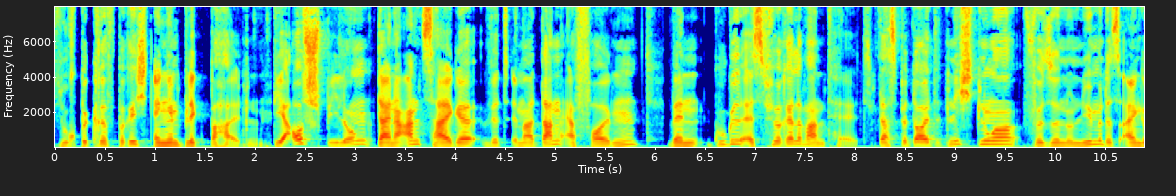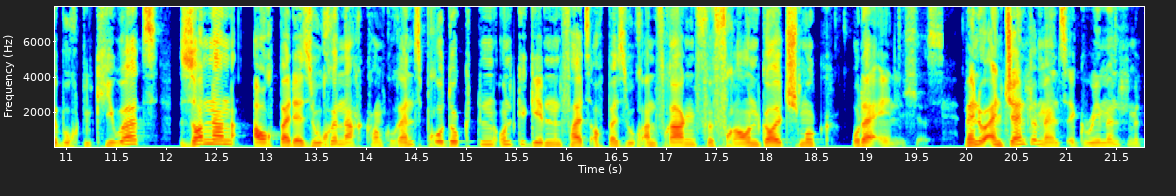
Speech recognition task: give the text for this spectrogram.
Suchbegriffbericht eng im Blick behalten. Die Ausspielung deiner Anzeige wird immer dann erfolgen, wenn Google es für relevant hält. Das bedeutet nicht nur für Synonyme des eingebuchten Keywords, sondern auch bei der Suche nach Konkurrenzprodukten und gegebenenfalls auch bei Suchanfragen für Frauengoldschmuck oder ähnliches. Wenn du ein Gentleman's Agreement mit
